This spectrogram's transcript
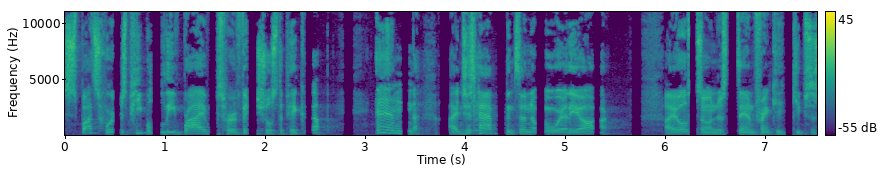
Spots where his people leave bribes for officials to pick up. And I just happen to know where they are. I also understand Frankie keeps a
